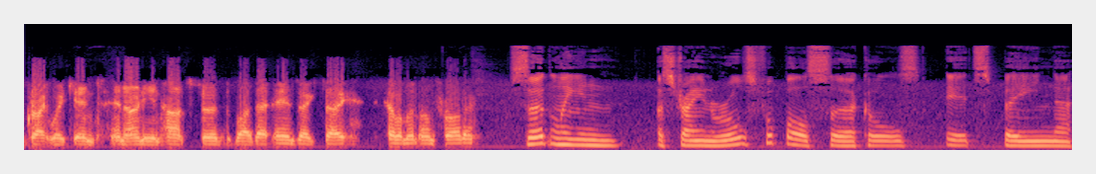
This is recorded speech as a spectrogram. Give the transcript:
a great weekend and only enhanced further by that Anzac Day element on Friday. Certainly in Australian rules football circles, it's been. Uh,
